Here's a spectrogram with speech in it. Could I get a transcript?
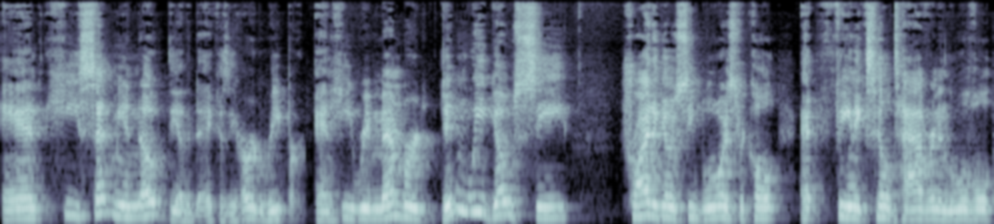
and he sent me a note the other day because he heard Reaper and he remembered, didn't we go see, try to go see Blue Oyster Cult at Phoenix Hill Tavern in Louisville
